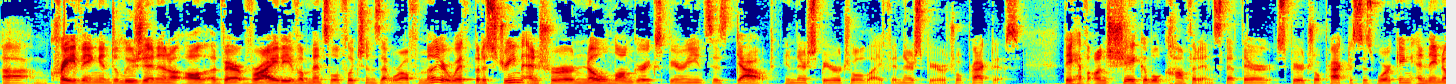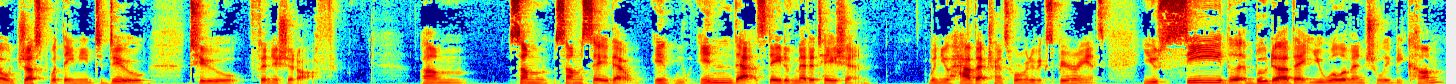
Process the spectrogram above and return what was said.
um, craving and delusion and all, a variety of mental afflictions that we're all familiar with, but a stream enterer no longer experiences doubt in their spiritual life, in their spiritual practice. They have unshakable confidence that their spiritual practice is working and they know just what they need to do to finish it off. Um, some, some say that in, in that state of meditation, when you have that transformative experience, you see the Buddha that you will eventually become,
